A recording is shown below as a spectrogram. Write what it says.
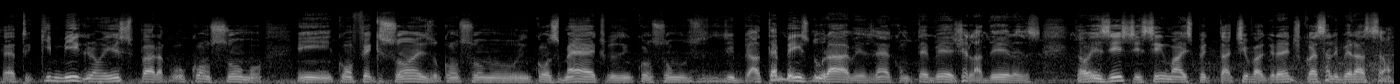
certo? que migram isso para o consumo em confecções, o consumo em cosméticos, em consumos de até bens duráveis, né? como TV, geladeiras. Então existe sim uma expectativa grande com essa liberação.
